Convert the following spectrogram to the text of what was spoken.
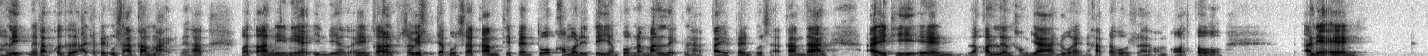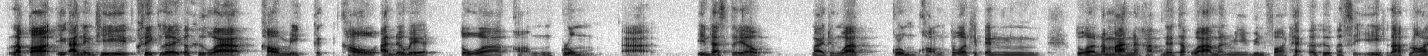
ผลิตนะครับ ก็คืออาจจะเป็นอุตสาหกรรมใหม่นะครับ เพราะตอนนี้เนี่ยอินเดียเองก็สวิตช์จากอุตสาหกรรมที่เป็นตัวคอมมอดิตี้อย่างพวกน้ำมันเหล็กนะครับไปเป็นอุตสาหกรรมด้าน IT เองแล้วก็เรื่องของยาด้วยนะครับ แล้วก็อุตสาหกรรมออโต้อันนี้เอง แล้วก็อีกอันหนึ่งที่คลิกเลยก็คือว่าเขามีเขาอันเดอร์เวทตัวของกลุ่มอินดัสเทรียลหมายถึงว่า กลุ่มของตัวที่เป็นตัวน้ำมันนะครับ เนื่องจากว่ามันมีวินฟอร์แท็กก็คือภาษีลาบลอย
